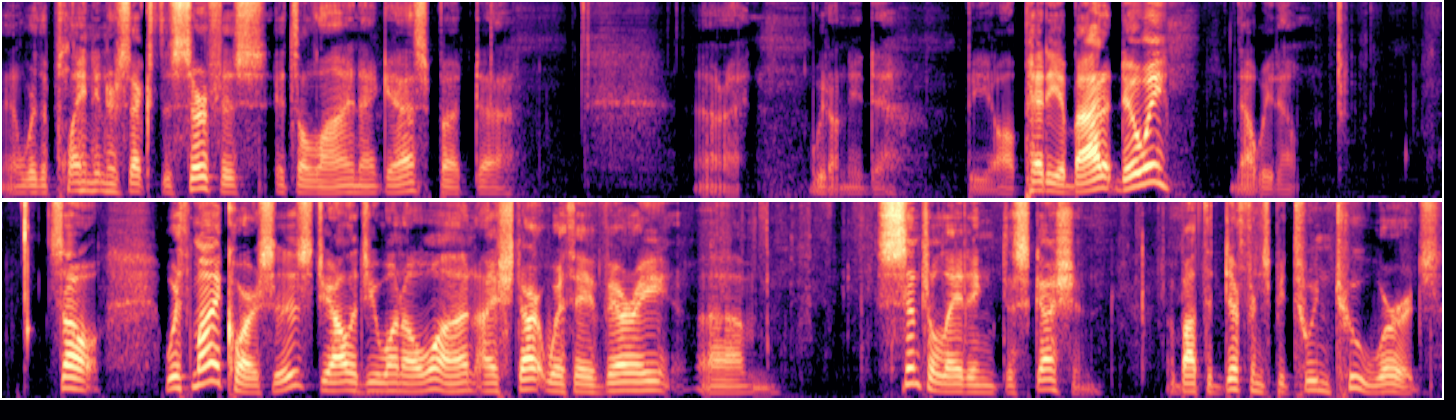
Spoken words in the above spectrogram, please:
and where the plane intersects the surface, it's a line, I guess, but uh, all right, we don't need to be all petty about it, do we? No, we don't. So, with my courses, Geology 101, I start with a very um, scintillating discussion about the difference between two words.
